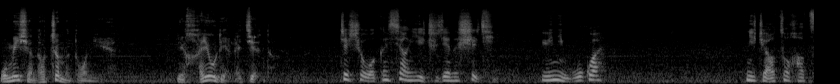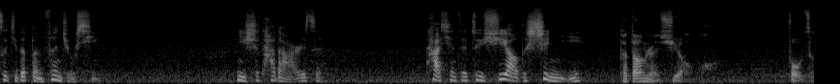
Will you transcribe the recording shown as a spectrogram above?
我没想到这么多年，你还有脸来见他。这是我跟向义之间的事情，与你无关。你只要做好自己的本分就行。你是他的儿子，他现在最需要的是你。他当然需要我，否则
